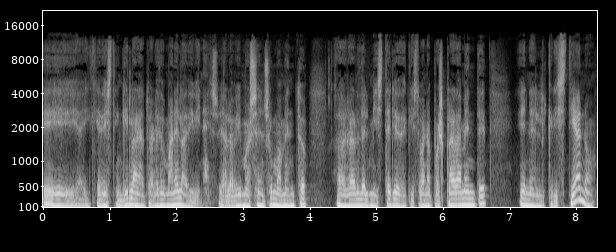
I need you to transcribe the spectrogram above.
Eh, hay que distinguir la naturaleza humana y la divina. Eso ya lo vimos en su momento al hablar del misterio de Cristo. Bueno, pues claramente en el cristiano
